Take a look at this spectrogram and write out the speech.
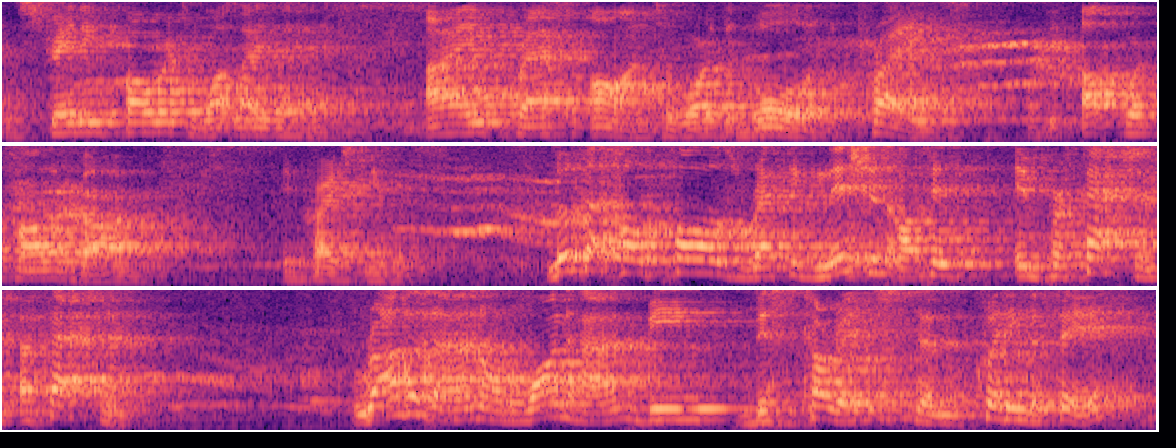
and straining forward to what lies ahead, I press on toward the goal of the prize of the upward call of God in Christ Jesus. Look at how Paul's recognition of his imperfection affects him. Rather than, on one hand, being discouraged and quitting the faith,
